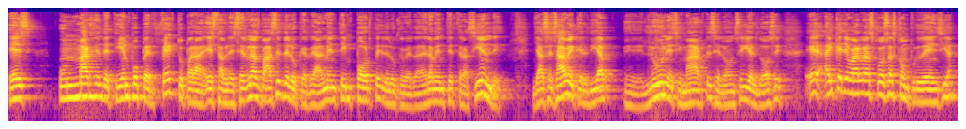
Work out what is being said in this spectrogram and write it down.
Es un margen de tiempo perfecto para establecer las bases de lo que realmente importa y de lo que verdaderamente trasciende. Ya se sabe que el día eh, lunes y martes, el 11 y el 12, eh, hay que llevar las cosas con prudencia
